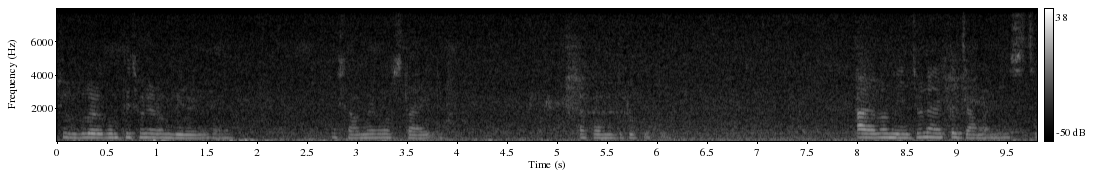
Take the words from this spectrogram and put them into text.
চুলগুলো এরকম পিছনে এরকম বেরিয়ে করা সামনে এরকম স্টাইল এখন দুটো পুতুল। আর আমার মেয়ের জন্য একটা জামা নিয়ে এসেছি।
